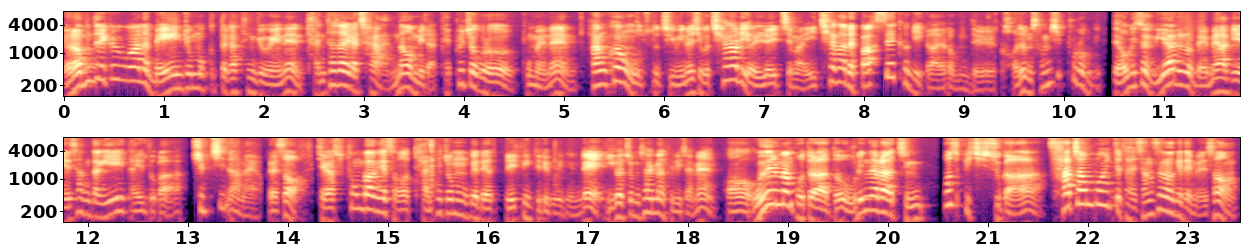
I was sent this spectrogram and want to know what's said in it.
여러분들이 끌고 가는 메인 종목들 같은 경우에는 단타 자리가 잘 안 나옵니다. 대표적으로 보면은 한국항공 우주도 지금 이런 식으로 채널이 열려 있지만 이 채널의 박스의 크기가 여러분들 거점 30%입니다. 여기서 위아래로 매매하기 상당히 난이도가 쉽진 않아요. 그래서 제가 소통방에서 단타 종목에 대해서 브리핑 드리고 있는데 이거 좀 설명드리자면 어, 오늘만 보더라도 우리나라 증 코스피 지수가 4,000포인트 다시 상승하게 되면서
